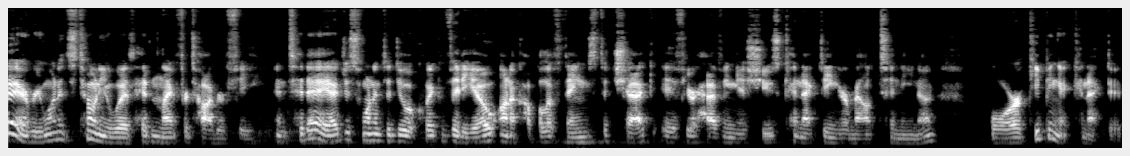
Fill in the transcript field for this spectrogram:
Hey everyone, it's Tony with Hidden Light Photography, and today I just wanted to do a quick video on a couple of things to check if you're having issues connecting your mount to Nina or keeping it connected.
